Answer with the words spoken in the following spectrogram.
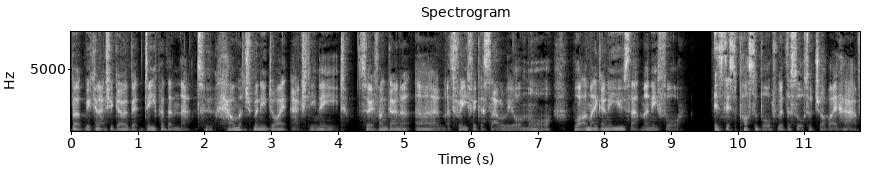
but we can actually go a bit deeper than that to how much money do I actually need? So if I'm going to earn a three figure salary or more, what am I going to use that money for? Is this possible with the sort of job I have?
